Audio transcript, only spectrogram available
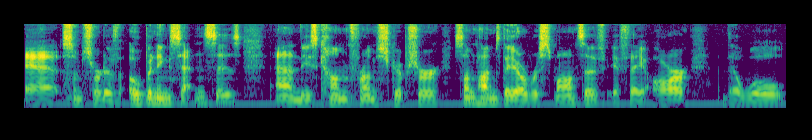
uh, some sort of opening sentences, and these come from Scripture. Sometimes they are responsive. If they are, they will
